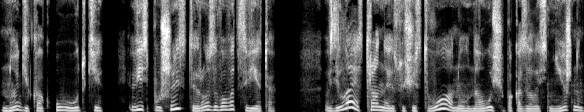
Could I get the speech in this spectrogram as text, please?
ноги как у утки. Весь пушистый розового цвета. Взяла я странное существо, оно на ощупь оказалось нежным.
